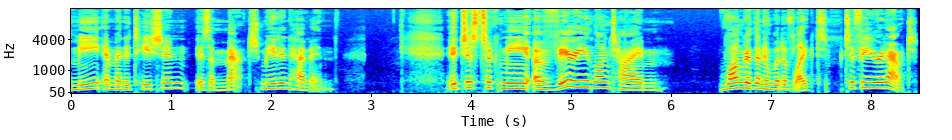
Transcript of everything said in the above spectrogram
me and meditation is a match made in heaven. It just took me a very long time, longer than I would have liked, to figure it out.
